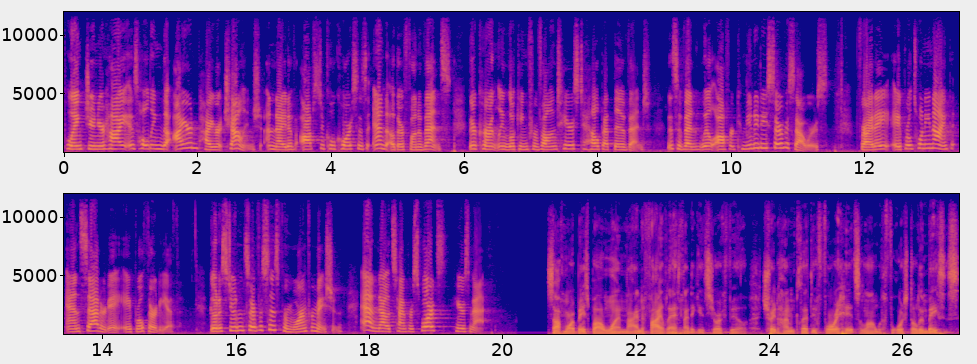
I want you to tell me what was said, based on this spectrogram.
Plank Junior High is holding the Iron Pirate Challenge, a night of obstacle courses and other fun events. They're currently looking for volunteers to help at the event. This event will offer community service hours Friday, April 29th and Saturday, April 30th. Go to Student Services for more information. And now it's time for sports. Here's Matt. Sophomore baseball won 9 to 5 last night against Yorkville. Trent Hunt collected four hits along with four stolen bases.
